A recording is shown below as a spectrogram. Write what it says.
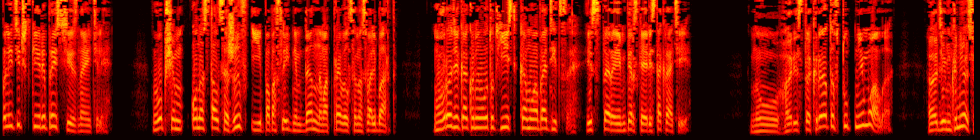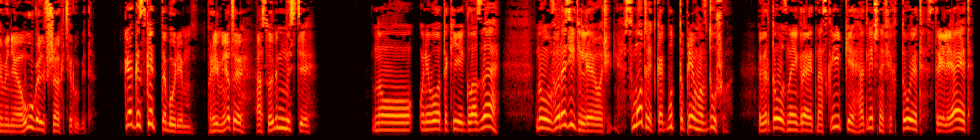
Политические репрессии, знаете ли. В общем, он остался жив и, по последним данным, отправился на Свальбард. Вроде как у него тут есть к кому обратиться, из старой имперской аристократии». «Ну, аристократов тут немало. Один князь у меня уголь в шахте рубит. Как искать-то будем? Приметы, особенности?» «Ну, у него такие глаза, ну, выразительные очень. Смотрит, как будто прямо в душу. Виртуозно играет на скрипке, отлично фехтует, стреляет.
